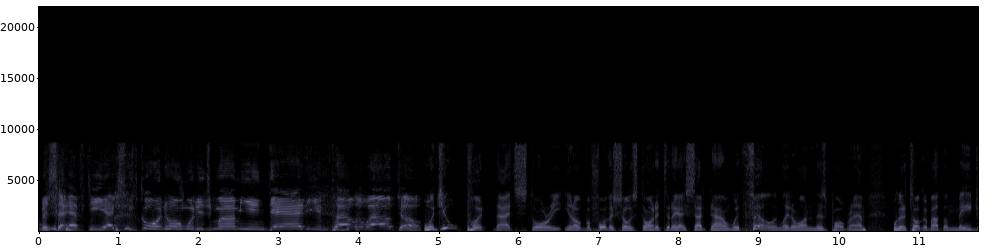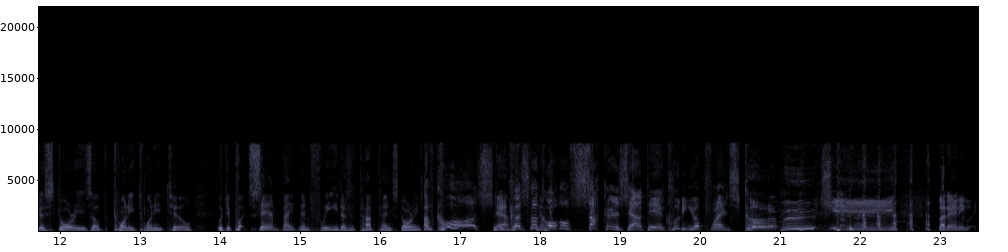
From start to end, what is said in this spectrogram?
Mr. FTX, who's going home with his mommy and daddy in Palo Alto? Would you put that story, you know, before the show started today, I sat down with Phil, and later on in this program, we're going to talk about the major stories of 2022. Would you put Sam Bankman Fried as a top 10 story? Of course, Yeah, because look, yeah. all those suckers out there, including your friend Scaramucci. but anyway,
